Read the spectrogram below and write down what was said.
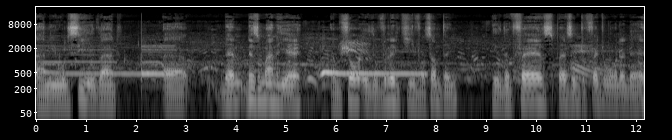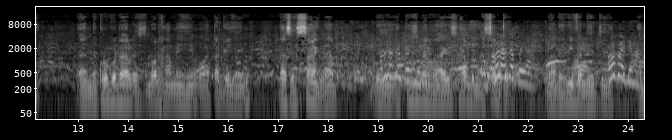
And you will see that. Uh, then this man here, I'm sure is the village chief or something. He's the first person to fetch water there. And the crocodile is not harming him or attacking him. That's a sign that the rites have been accepted by the river deity and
